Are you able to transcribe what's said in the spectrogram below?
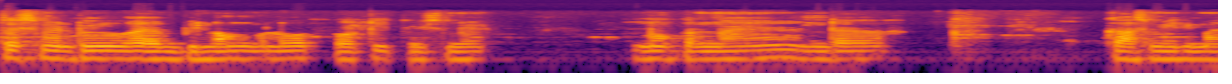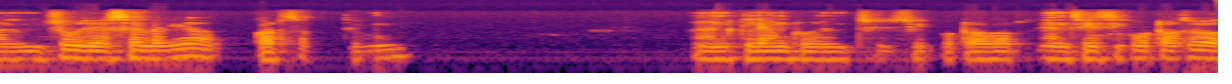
तो इसमें do you have belong lower forty तो इसमें नो करना है एंड काश्मीरी माइग्रेंट जो जैसे लगे आप कर सकते हो। And claim to N C C quota अगर एन सी सी कोटा से हो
